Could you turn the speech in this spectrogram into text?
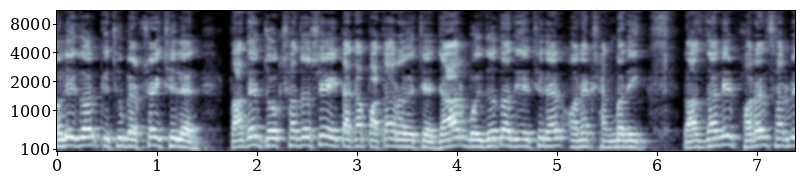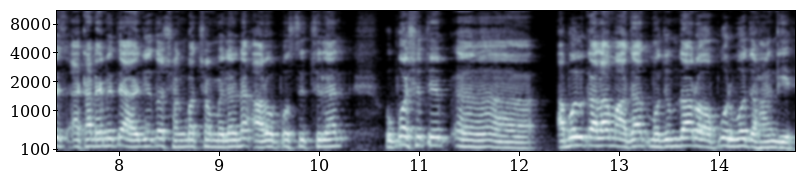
অলিগর কিছু ব্যবসায়ী ছিলেন। তাদের যোগ সাজসে এই টাকা পাচার হয়েছে, যার বৈধতা দিয়েছিলেন অনেক সাংবাদিক। রাজধানীর ফরেন সার্ভিস একাডেমিতে আয়োজিত সংবাদ সম্মেলনে আরও উপস্থিত ছিলেন উপসচিব আবুল কালাম আজাদ মজুমদার ও অপূর্ব জাহাঙ্গীর।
